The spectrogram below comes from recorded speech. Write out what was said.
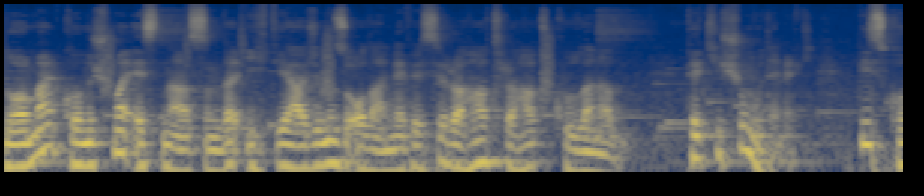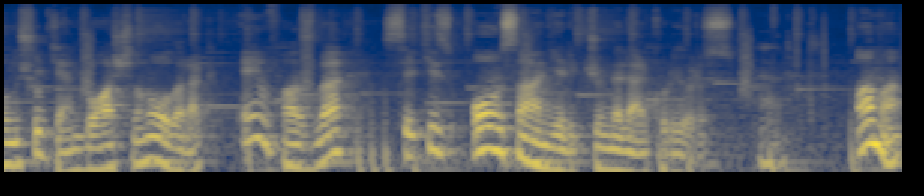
normal konuşma esnasında ihtiyacımız olan nefesi rahat rahat kullanalım. Peki şu mu demek? Biz konuşurken doğaçlama olarak en fazla 8-10 saniyelik cümleler kuruyoruz. Evet. Ama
